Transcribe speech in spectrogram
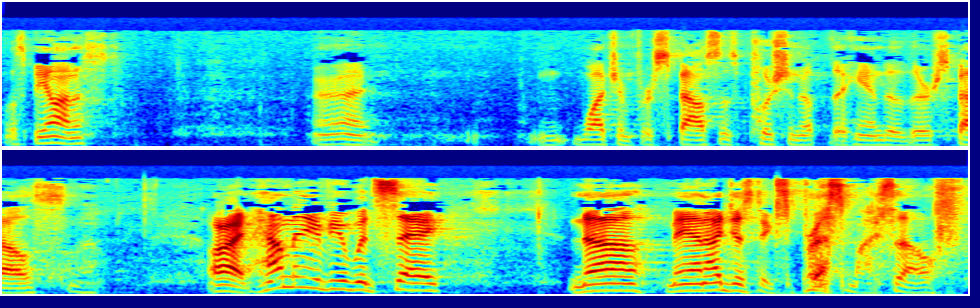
Let's be honest. All right. Watching for spouses pushing up the hand of their spouse. All right. How many of you would say, no, man, I just express myself?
